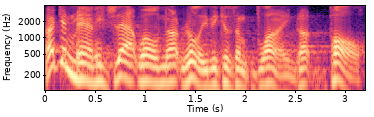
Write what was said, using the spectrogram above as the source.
I can manage that. Well, not really because I'm blind, not Paul.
